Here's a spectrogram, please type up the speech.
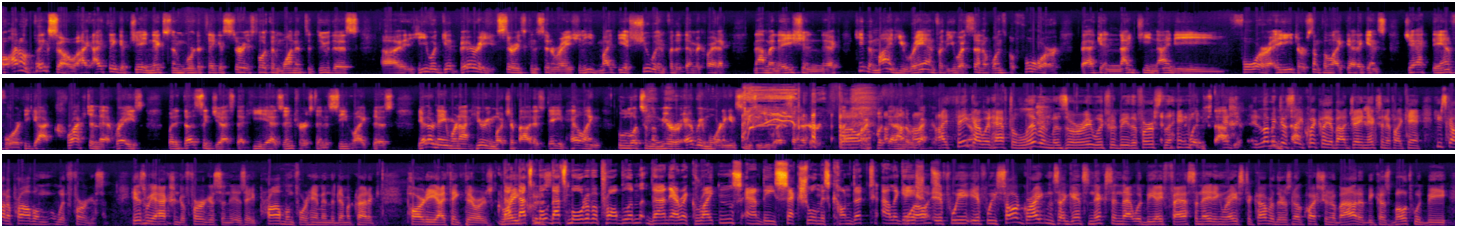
Well, I don't think so. I, I, think if Jay Nixon were to take a serious look and wanted to do this, uh, he would get very serious consideration. He might be a shoe in for the Democratic nomination, Nick. Keep in mind, he ran for the U.S. Senate once before, back in 1994 or 8 or something like that against Jack Danforth. He got crushed in that race, but it does suggest that he has interest in a seat like this. The other name we're not hearing much about is Dave Helling, who looks in the mirror every morning and sees a U.S. senator. well, I put that on the record. I think you know? I would have to live in Missouri, which would be the first thing. Wouldn't stop and, you. And let Wouldn't me just say quickly about Jay Nixon, if I can. He's got a problem with Ferguson. His mm-hmm. reaction to Ferguson is a problem for him in the Democratic Party. I think there is great. That, that's, mo- that's more of a problem than Eric Greitens and the sexual misconduct allegations. Well, if we if we saw Greitens against Nixon, that would be a fascinating race to cover. There's no question about it because both would be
